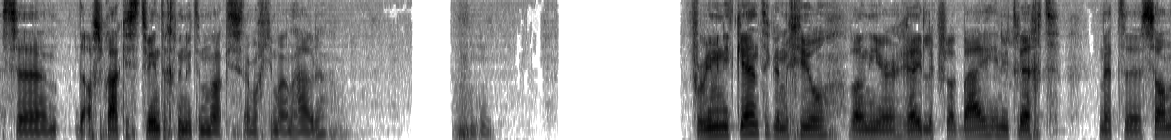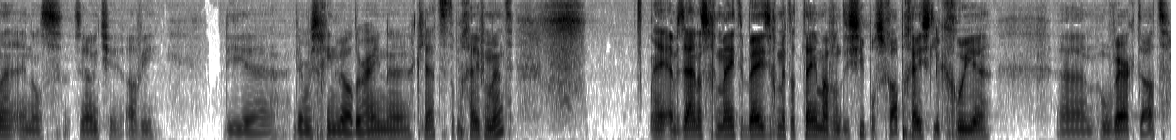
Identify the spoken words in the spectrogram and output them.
Dus, de afspraak is 20 minuten max. Daar mag je me aan houden. Voor wie me niet kent, ik ben Michiel, woon hier redelijk vlakbij in Utrecht met uh, Sanne en ons zoontje Avi, die uh, er misschien wel doorheen uh, kletst op een gegeven moment. en we zijn als gemeente bezig met dat thema van discipelschap, geestelijk groeien. Um, hoe werkt dat?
